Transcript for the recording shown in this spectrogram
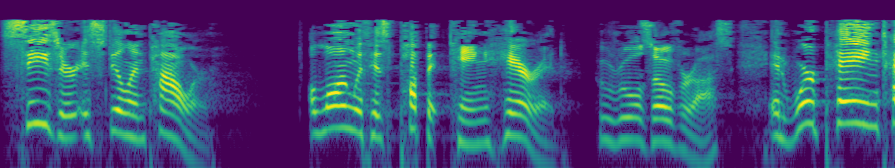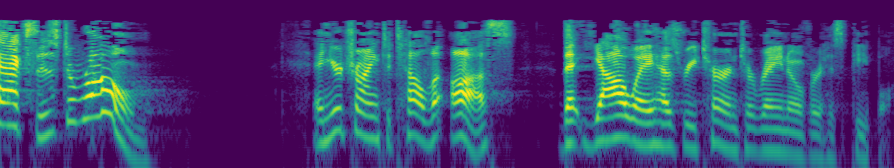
Caesar is still in power along with his puppet king Herod who rules over us, and we're paying taxes to Rome. And you're trying to tell us that Yahweh has returned to reign over his people.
